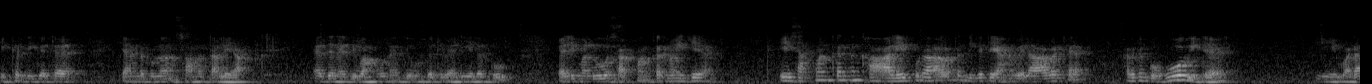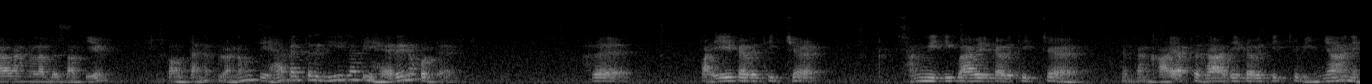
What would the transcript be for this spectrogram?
එක දිගට යන්න පුළුවන් සමතලයක්. ඇද නැති වහු නැති උඩට වැලියලපු වැලිමලුව සක්මන් කරනවා කියලා. ඒ සක්මන් කරන කාලේ පුරාවට දිගට යන වෙලාවට අපිට බොහෝ විට මේ වඩා ගන්න ලද්ද සතිය පවත්න්න පුළුවන්. නමුත් එහා පැත්තට ගිහිල්ලා අපි හැරෙනකොට අර පහේ පැවතිච්ච සංවේදී භාවයේ පැවතිච්ච නැත්නම් කාය ප්‍රසාදයේ පැවතිච්ච විඥානය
